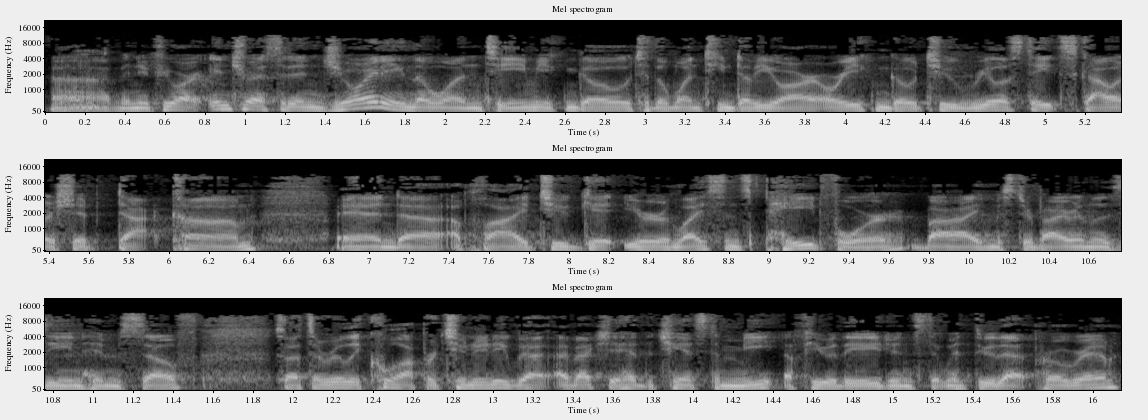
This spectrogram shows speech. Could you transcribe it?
Um, and if you are interested in joining the One Team, you can go to the One Team WR or you can go to realestatescholarship.com and uh, apply to get your license paid for by Mr. Byron Lazine himself. So that's a really cool opportunity. I've actually had the chance to meet a few of the agents that went through that program.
